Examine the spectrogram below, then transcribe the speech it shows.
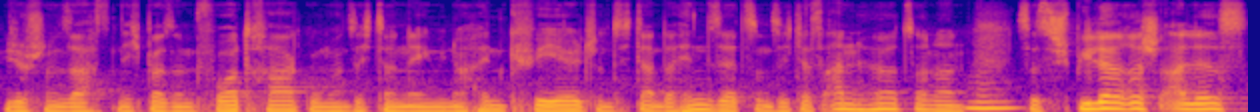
wie du schon sagst, nicht bei so einem Vortrag, wo man sich dann irgendwie noch hinquält und sich dann da hinsetzt und sich das anhört, sondern mhm. es ist spielerisch alles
